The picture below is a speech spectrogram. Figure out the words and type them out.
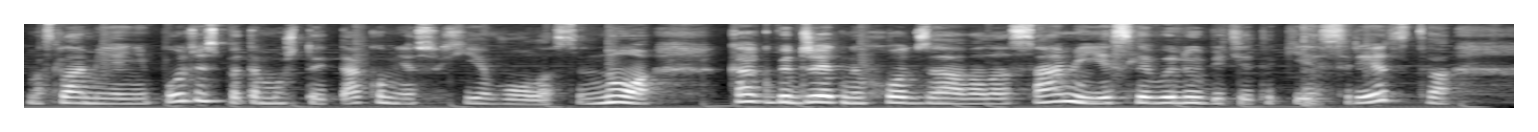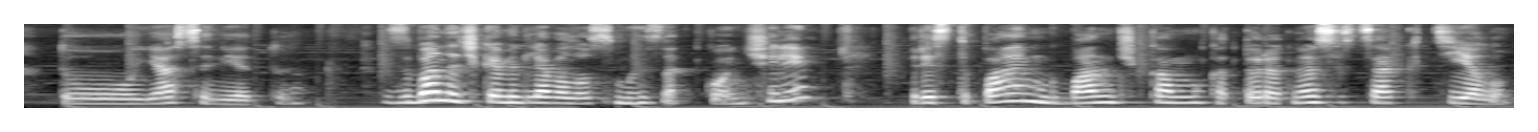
Маслами я не пользуюсь, потому что и так у меня сухие волосы. Но как бюджетный уход за волосами, если вы любите такие средства, то я советую. С баночками для волос мы закончили приступаем к баночкам, которые относятся к телу.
